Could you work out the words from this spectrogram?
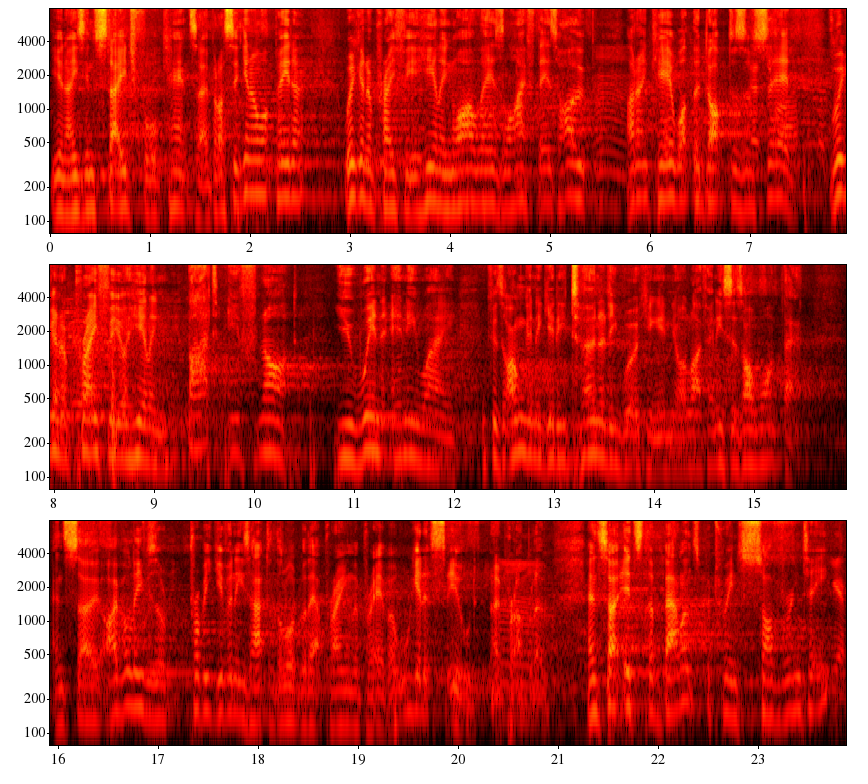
You know, he's in stage four cancer. But I said, you know what, Peter? We're going to pray for your healing. While there's life, there's hope. I don't care what the doctors have said. We're going to pray for your healing. But if not, you win anyway because I'm going to get eternity working in your life. And he says, I want that. And so I believe he's probably given his heart to the Lord without praying the prayer, but we'll get it sealed, no problem. And so it's the balance between sovereignty Yep.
